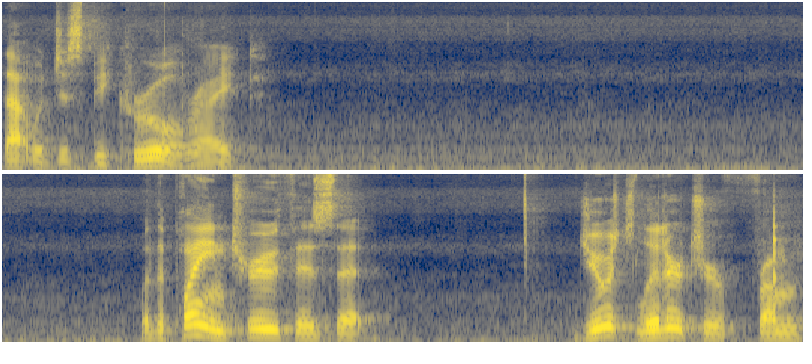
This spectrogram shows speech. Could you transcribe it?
That would just be cruel, right? Well, the plain truth is that Jewish literature from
